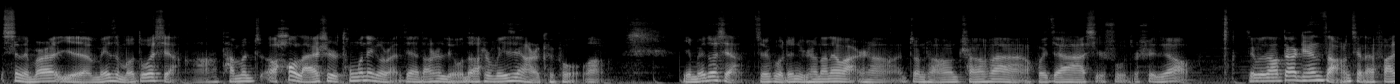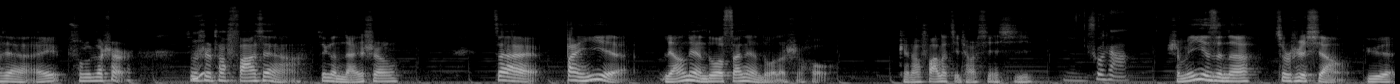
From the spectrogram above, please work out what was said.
心里边也没怎么多想啊。他们后来是通过那个软件，当时留的是微信还是 QQ，我忘了，也没多想。结果这女生当天晚上正常吃完饭回家洗漱就睡觉了。结果到第二天早上起来，发现哎，出了个事儿，就是他发现啊，这个男生在半夜两点多、三点多的时候，给他发了几条信息。嗯，说啥？什么意思呢？就是想约。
